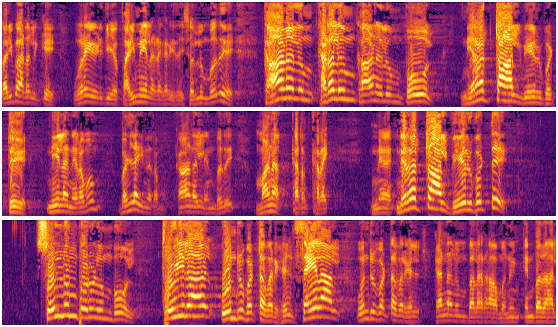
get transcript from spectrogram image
பரிபாடலுக்கு உரை எழுதிய பரிமேலழகர் இதை சொல்லும்போது காணலும் கடலும் காணலும் போல் நிறத்தால் வேறுபட்டு நீல நிறமும் வெள்ளை நிறமும். காணல் என்பது மணல் கடற்கரை. நிறத்தால் வேறுபட்டு சொல்லும் பொருளும் போல் தொழிலால் ஒன்றுபட்டவர்கள் செயலால் ஒன்றுபட்டவர்கள் கண்ணனும் பலராமனும் என்பதால்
